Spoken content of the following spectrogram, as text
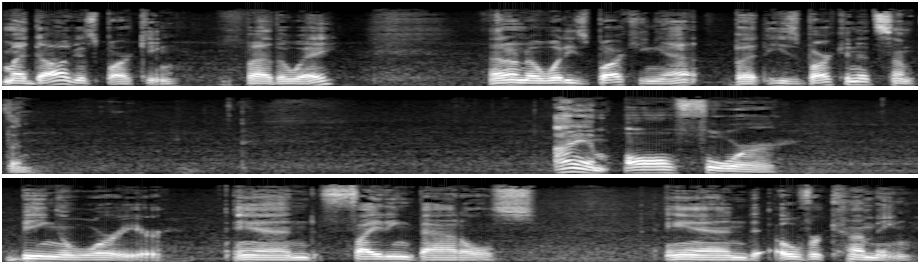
my dog is barking, by the way. I don't know what he's barking at, but he's barking at something. I am all for being a warrior and fighting battles and overcoming.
